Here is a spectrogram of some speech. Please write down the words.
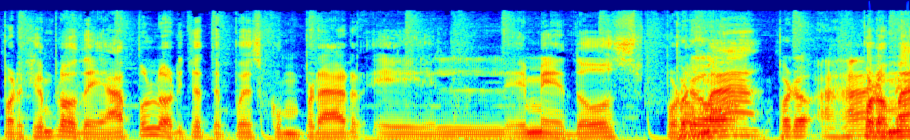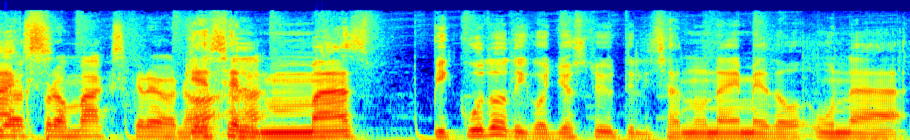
por ejemplo, de Apple, ahorita te puedes comprar el M2 Pro, Ma- Pro, ajá, Pro M2 Max, Pro Max, creo, ¿no? que es Ajá. el más picudo. Digo, yo estoy utilizando una M2, una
